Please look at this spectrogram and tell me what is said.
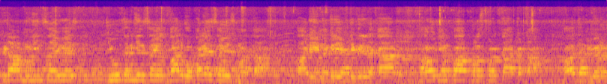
क्रीडा मुलींचा जीव जनगींचा वेस बाल गोपाल्यांचा वेस माता. तारी नगरी हरिगिरी रकाड धाव जनपा परस्पर काकटा हा धर्मेर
